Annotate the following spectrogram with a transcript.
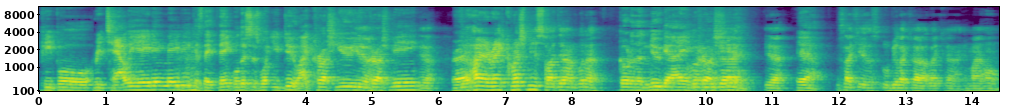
people retaliating maybe because they think, well, this is what you do. I crush you, you Yeah. crush me. Yeah. Right. The higher rank crush me, so I, I'm gonna Go to the new guy and crush guy. him. Yeah. Yeah. It's like it will be like uh, like uh, in my home.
